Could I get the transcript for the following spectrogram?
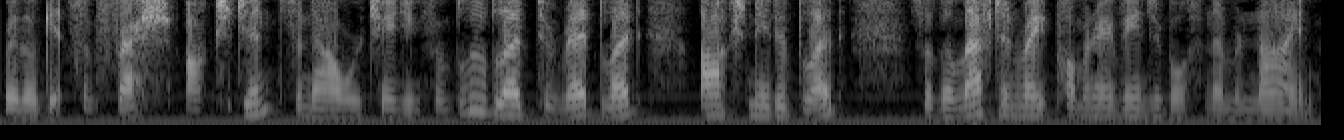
where they'll get some fresh oxygen. So now we're changing from blue blood to red blood, oxygenated blood. So the left and right pulmonary veins are both number 9.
